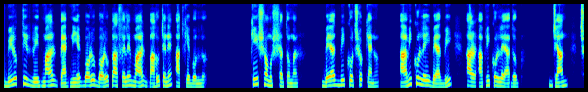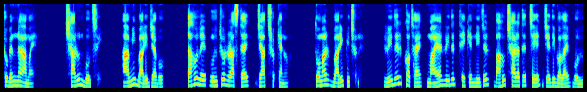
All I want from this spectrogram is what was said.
বিরক্তির হৃদ মার ব্যাগ নিয়ে বড় বড় পা ফেলে মার বাহু টেনে আটকে বলল, কি সমস্যা তোমার? বেয়াদবি করছ কেন? আমি করলেই বেয়াদবি, আর আপনি করলে আদব। যান, ছোবেন না আমায়। ছাড়ুন বলছি, আমি বাড়ি যাব। তাহলে উল্টোর রাস্তায় যাচ্ছ কেন? তোমার বাড়ি পিছনে। হৃদের কথায় মায়ার হৃদের থেকে নিজের বাহু ছাড়াতে চেয়ে জেদি গলায় বলল,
